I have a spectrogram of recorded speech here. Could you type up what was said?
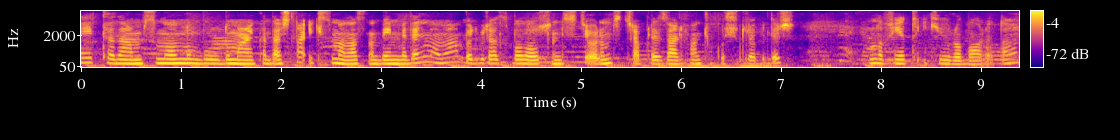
Evet tadam small'unu buldum arkadaşlar. İki small aslında benim bedenim ama böyle biraz bol olsun istiyorum. Straplezler falan çok hoş durabilir. Bunun da fiyatı 2 euro bu arada.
